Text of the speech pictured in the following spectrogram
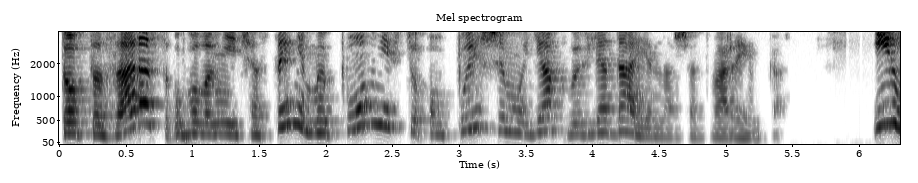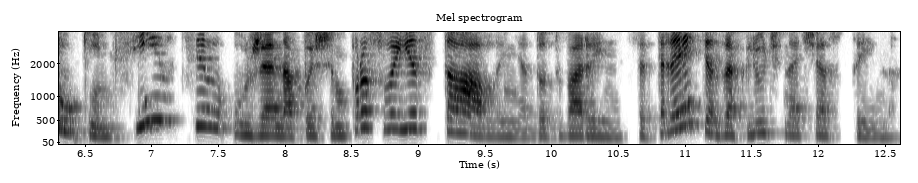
Тобто зараз у головній частині ми повністю опишемо, як виглядає наша тваринка. І у кінцівці вже напишемо про своє ставлення до тварин. Це третя заключна частина,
